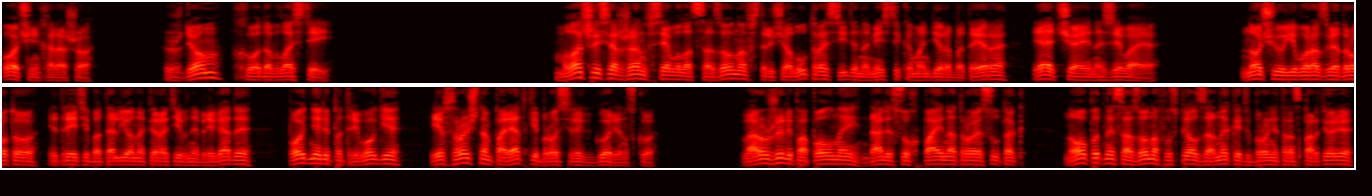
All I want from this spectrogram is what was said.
«Очень хорошо. Ждем хода властей». Младший сержант Всеволод Сазонов встречал утро, сидя на месте командира БТРа и отчаянно зевая. Ночью его разведроту и третий батальон оперативной бригады подняли по тревоге и в срочном порядке бросили к Горинску. Вооружили по полной, дали сухпай на трое суток, но опытный Сазонов успел заныкать в бронетранспортере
